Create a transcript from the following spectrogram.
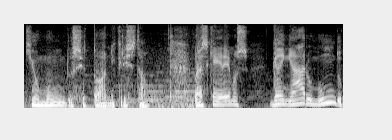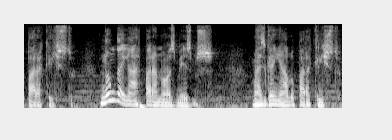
que o mundo se torne cristão. Nós queremos ganhar o mundo para Cristo não ganhar para nós mesmos, mas ganhá-lo para Cristo.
